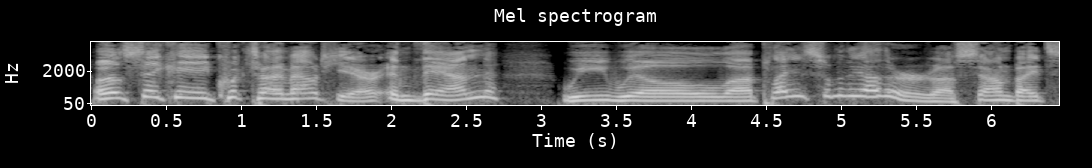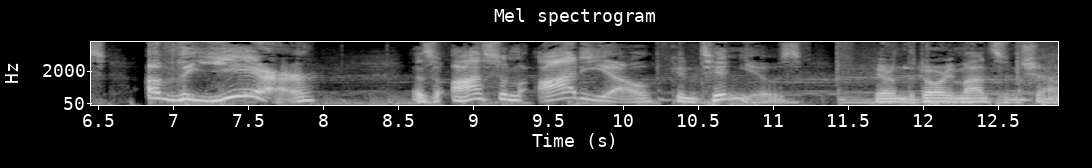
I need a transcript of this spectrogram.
Well, let's take a quick time out here, and then we will uh, play some of the other uh, sound bites of the year as awesome audio continues here on the Dori Monson Show.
